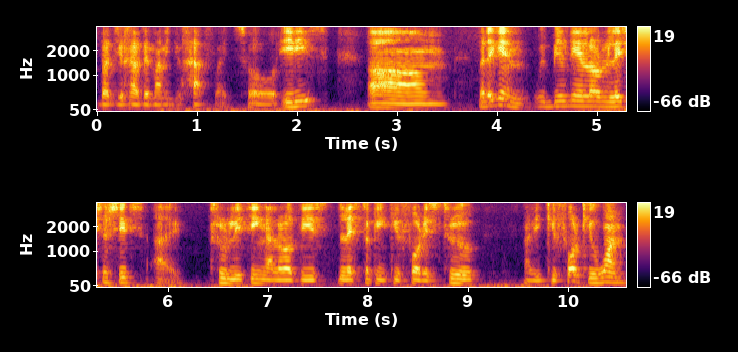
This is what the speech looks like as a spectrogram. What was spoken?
but you have the money you have, right? So it is. Um, but again, we're building a lot of relationships. I truly think a lot of this. Let's talk in Q4 is true maybe Q4, Q1,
